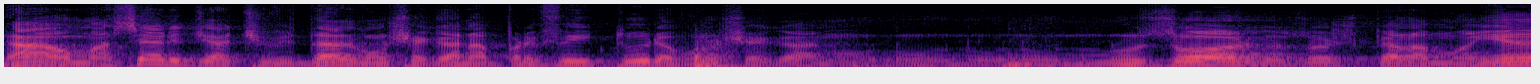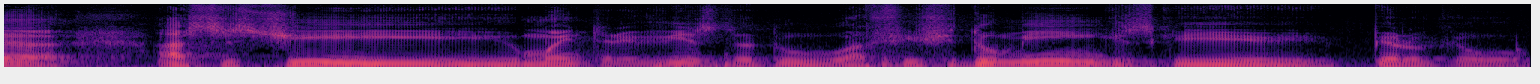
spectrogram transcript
Ah, uma série de atividades vão chegar na prefeitura, vão chegar no, no, no, nos órgãos. Hoje pela manhã assisti uma entrevista do Afife Domingues, que, pelo que eu,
